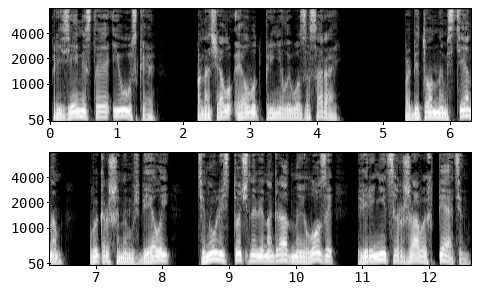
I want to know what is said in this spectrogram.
приземистое и узкое. Поначалу Элвуд принял его за сарай. По бетонным стенам выкрашенным в белый, тянулись точно виноградные лозы вереницы ржавых пятен,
